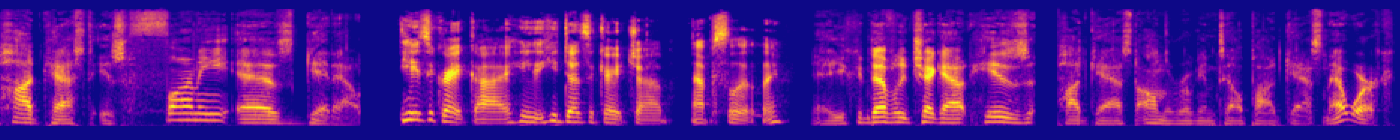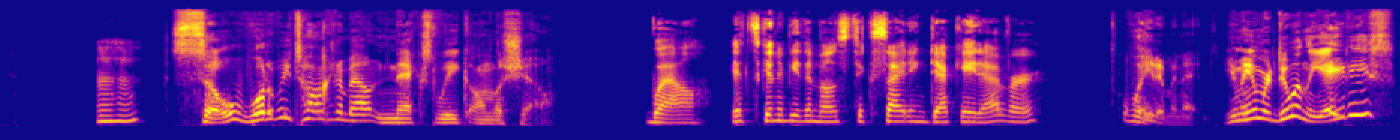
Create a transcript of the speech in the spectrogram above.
podcast is funny as get out. He's a great guy. He he does a great job. Absolutely. Yeah, you can definitely check out his podcast on the Rogue Intel Podcast Network. hmm So, what are we talking about next week on the show? Well, it's going to be the most exciting decade ever. Wait a minute. You mean we're doing the 80s?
